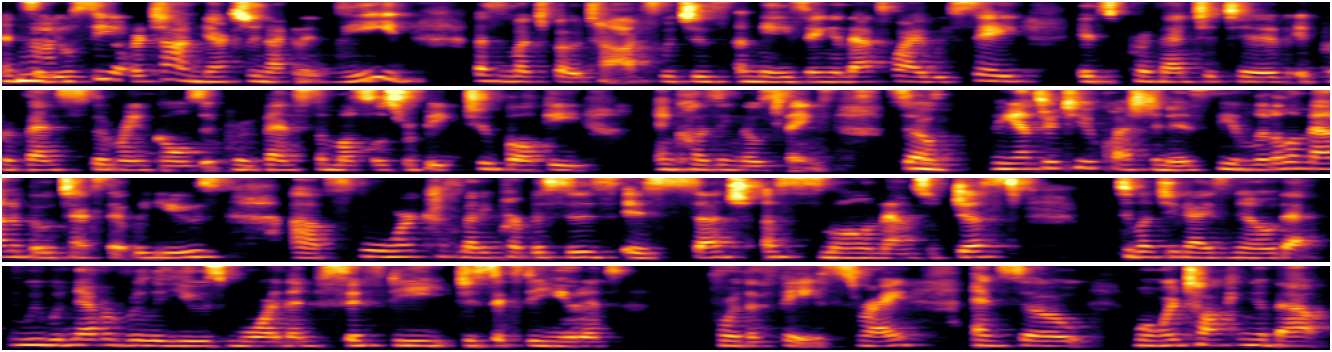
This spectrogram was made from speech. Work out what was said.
And so mm-hmm. you'll see over time, you're actually not going to need as much Botox, which is amazing. And that's why we say it's preventative. It prevents the wrinkles. It prevents the muscles from being too bulky and causing those things. So mm-hmm. the answer to your question is the little amount of Botox that we use uh, for cosmetic purposes is such a small amount. So just to let you guys know that we would never really use more than 50 to 60 units for the face, right? And so when we're talking about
